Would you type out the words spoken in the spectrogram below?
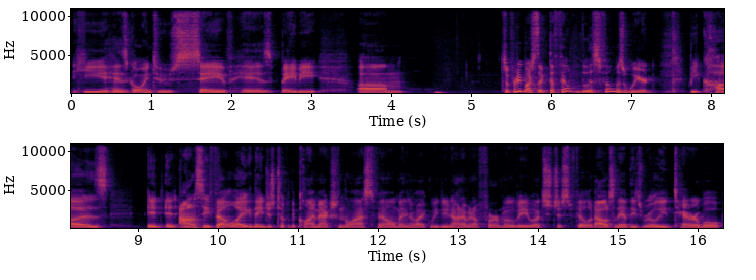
he is going to save his baby. Um, So pretty much like the film, this film is weird because it, it honestly felt like they just took the climax from the last film and they're like, we do not have enough for a movie. Let's just fill it out. So they have these really terrible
